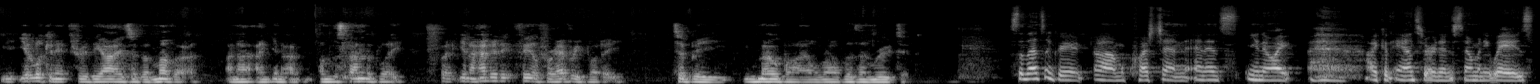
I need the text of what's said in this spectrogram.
you're looking at it through the eyes of a mother, and I, I, you know, understandably, but you know, how did it feel for everybody to be mobile rather than rooted? So that's a great um, question, and it's you know I I could answer it in so many ways.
